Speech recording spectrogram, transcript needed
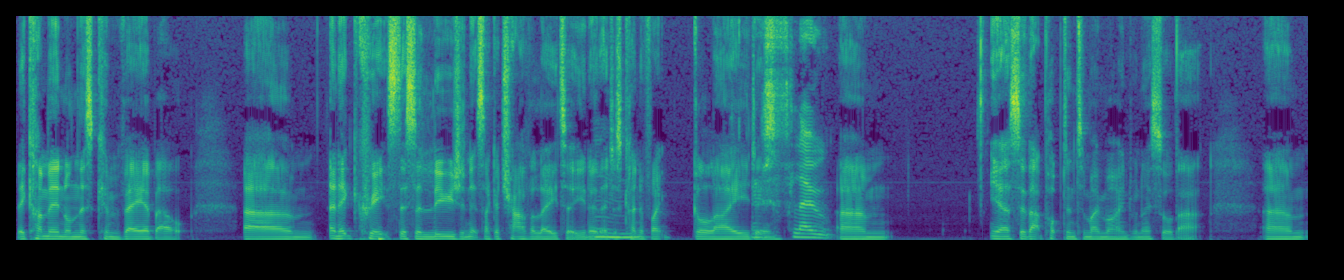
they come in on this conveyor belt, um, and it creates this illusion. It's like a travelator, you know. They're just kind of like They gliding. just float. Yeah, so that popped into my mind when I saw that. Um,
